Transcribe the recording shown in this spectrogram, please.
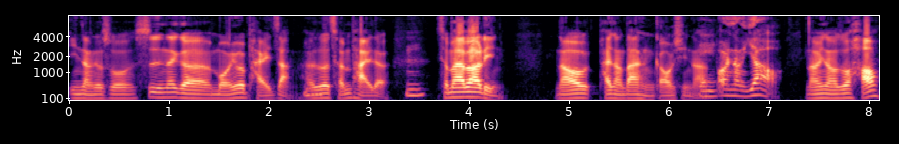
营长就说是那个某一位排长，他说成排的，嗯，成排要不要领？然后排长当然很高兴啊，包营长要。然后营长说好，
